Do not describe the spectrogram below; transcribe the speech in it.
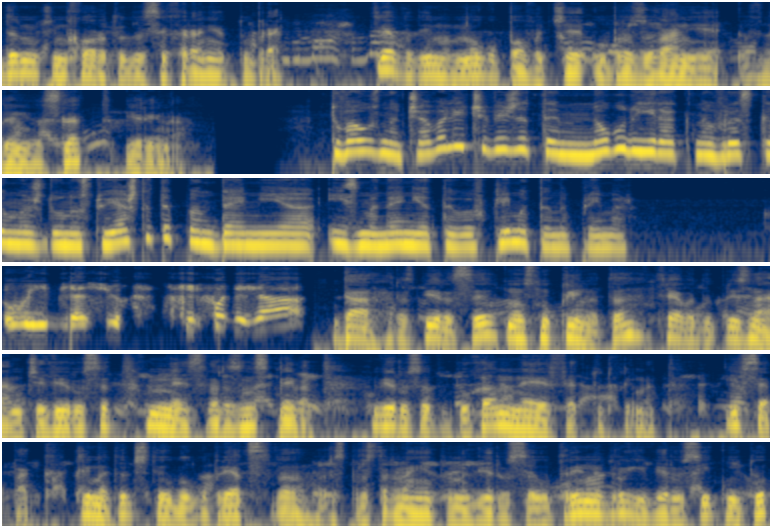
да научим хората да се хранят добре. Трябва да има много повече образование в деня след Ирина. Това означава ли, че виждате много директна връзка между настоящата пандемия и измененията в климата, например? Да, разбира се, относно климата, трябва да признаем, че вирусът не е свързан с климата. Вирусът от Ухан не е ефект от климата. И все пак, климатът ще облагоприятства разпространението на вируса утре и на други вируси, които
